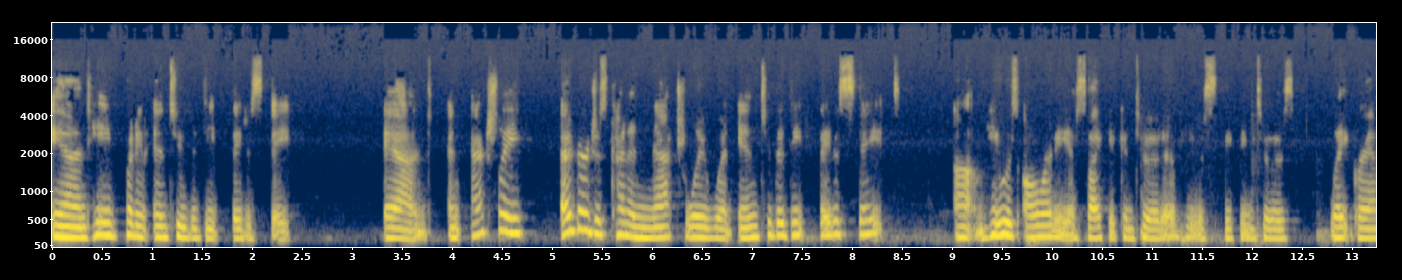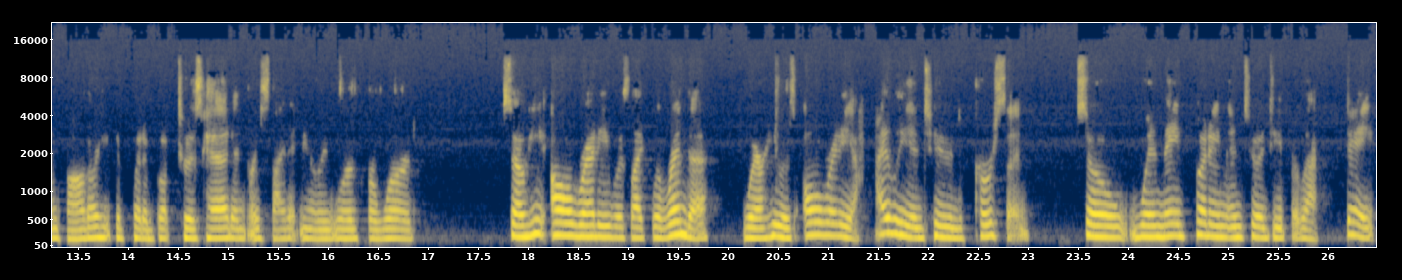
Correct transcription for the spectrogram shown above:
And he put him into the deep theta state and and actually Edgar just kind of naturally went into the deep theta state. Um, he was already a psychic intuitive. He was speaking to his late grandfather. He could put a book to his head and recite it nearly word for word. So he already was like Lorenda, where he was already a highly attuned person. So when they put him into a deep relaxed state,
